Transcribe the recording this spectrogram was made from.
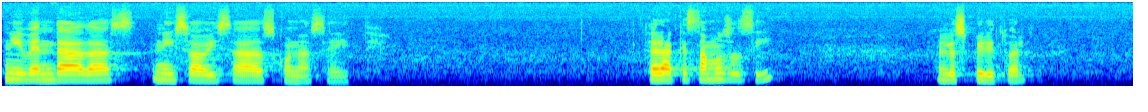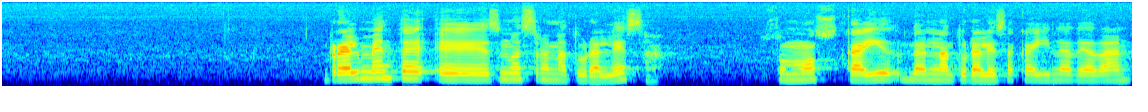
ni vendadas, ni suavizadas con aceite. ¿Será que estamos así en lo espiritual? Realmente es nuestra naturaleza. Somos de la naturaleza caída de Adán.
